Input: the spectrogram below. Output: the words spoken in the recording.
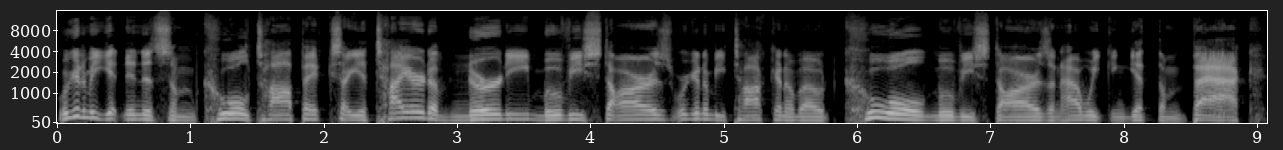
we're going to be getting into some cool topics. Are you tired of nerdy movie stars? We're going to be talking about cool movie stars and how we can get them back.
